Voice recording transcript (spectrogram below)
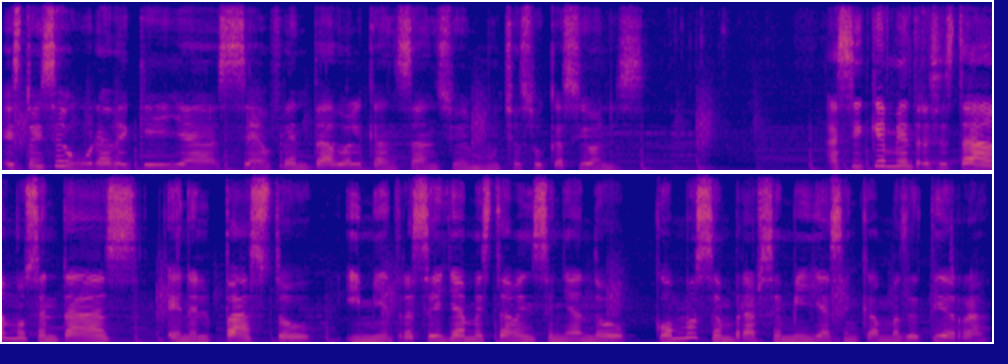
estoy segura de que ella se ha enfrentado al cansancio en muchas ocasiones, Así que mientras estábamos sentadas en el pasto y mientras ella me estaba enseñando cómo sembrar semillas en camas de tierra,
